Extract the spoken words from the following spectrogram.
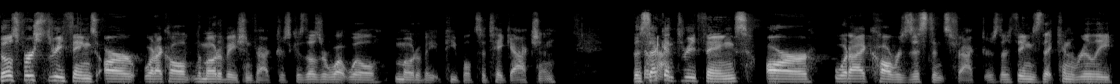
those first three things are what I call the motivation factors because those are what will motivate people to take action. The Okay. second three things are what I call resistance factors. They're things that can really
